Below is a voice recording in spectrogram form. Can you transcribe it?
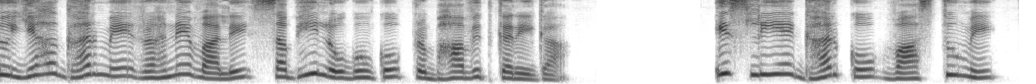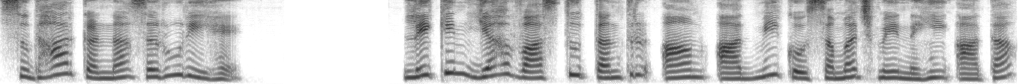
तो यह घर में रहने वाले सभी लोगों को प्रभावित करेगा। इसलिए घर को वास्तु में सुधार करना ज़रूरी है। लेकिन यह वास्तु तंत्र आम आदमी को समझ में नहीं आता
